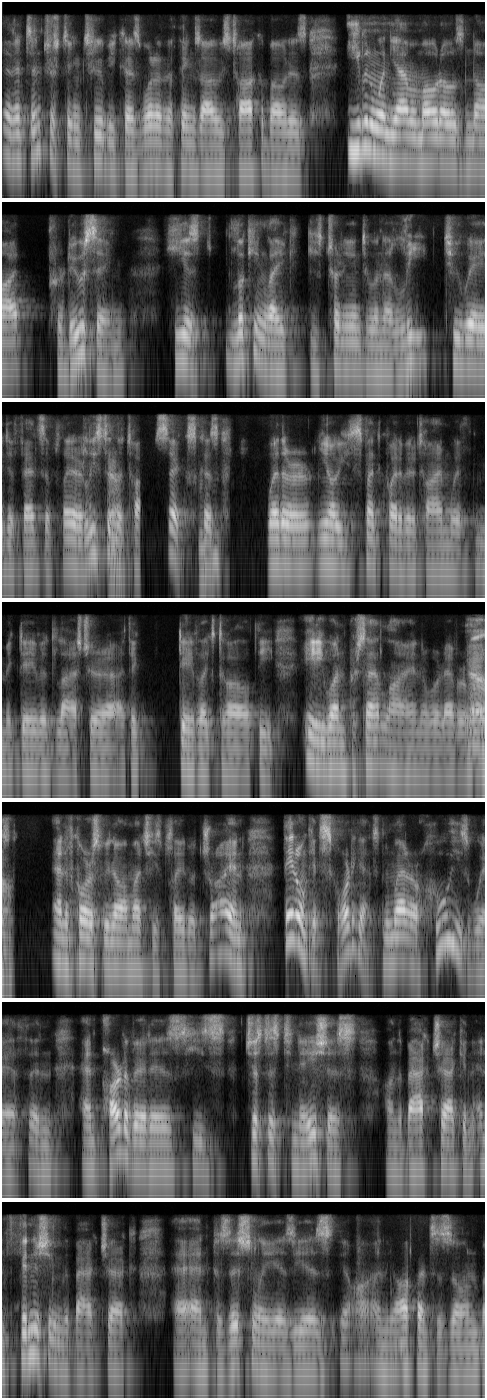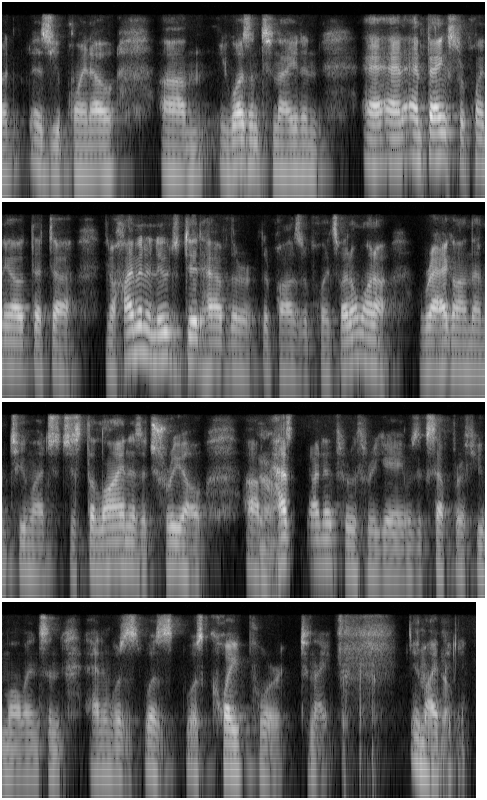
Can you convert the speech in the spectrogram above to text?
And it's interesting too because one of the things I always talk about is even when Yamamoto's not producing, he is looking like he's turning into an elite two-way defensive player, at least in Yeah. the top six. Mm-hmm. Because whether you know he spent quite a bit of time with McDavid last year, I think Dave likes to call it the 81% line or whatever it Yeah. was. And of course, we know how much he's played with Drai, and they don't get scored against, no matter who he's with. And and part of it is he's just as tenacious on the back check and, and finishing the back check and positionally as he is in the offensive zone. But as you point out, um, he wasn't tonight. And And, and, and thanks for pointing out that uh, you know Hyman and Nuge did have their their positive points, so I don't want to rag on them too much. Just the line as a trio um, no. hasn't done it through three games except for a few moments, and and was was was quite poor tonight, in my opinion.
